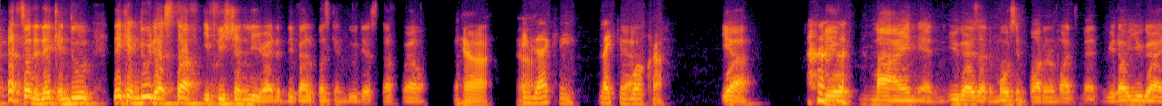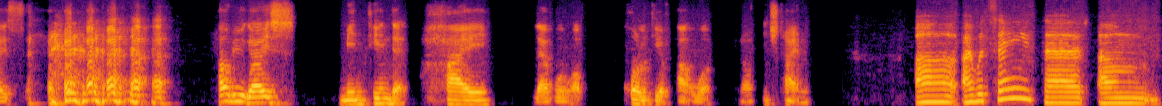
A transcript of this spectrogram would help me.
so that they can do they can do their stuff efficiently, right? The developers can do their stuff well. yeah Yeah. Exactly, like in Yeah. Warcraft. Yeah. Build mine, and you guys are the most important ones, man. Without you guys, how do you guys maintain that high level of quality of artwork, you know, each time? Uh, I would say that um,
